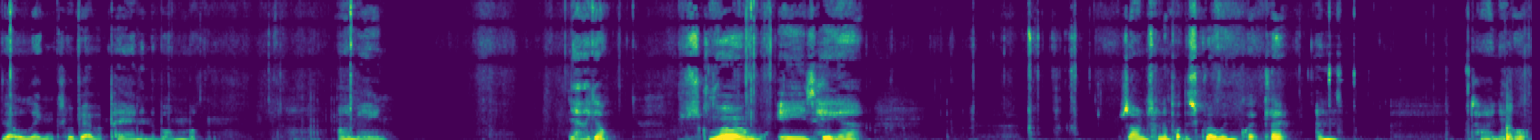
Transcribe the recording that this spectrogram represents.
little links are a bit of a pain in the bum, but I mean, there they go. Screw is here. So I'm just going to put the screw in quickly and tighten it up.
